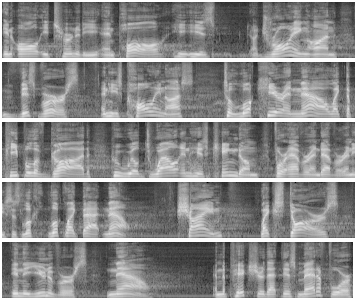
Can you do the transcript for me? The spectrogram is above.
in all eternity. And Paul, he, he is drawing on this verse, and he's calling us to look here and now like the people of God who will dwell in his kingdom forever and ever. And he says, look, look like that now. Shine like stars in the universe now. And the picture that this metaphor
